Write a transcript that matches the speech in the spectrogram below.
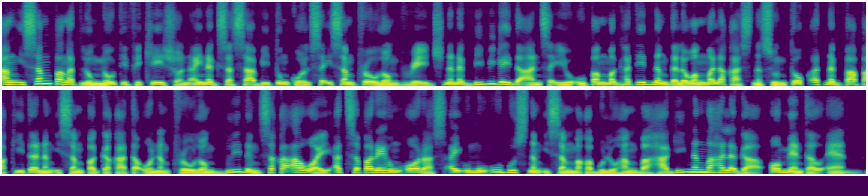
Ang isang pangatlong notification ay nagsasabi tungkol sa isang prolonged rage na nagbibigay daan sa iyo upang maghatid ng dalawang malakas na suntok at nagpapakita ng isang pagkakataon ng prolonged bleeding sa kaaway at sa parehong oras ay umuubos ng isang makabuluhang bahagi ng mahalaga o mental N.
